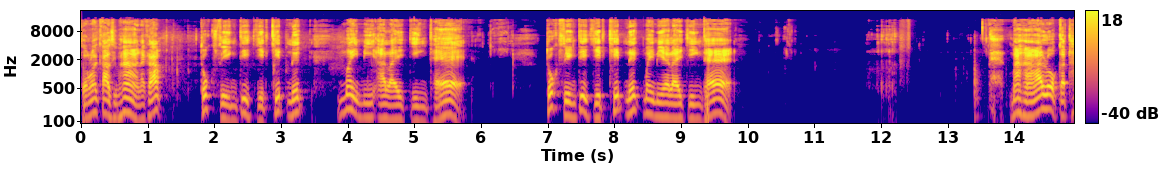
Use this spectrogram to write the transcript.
295 นะครับ ทุกสิ่งที่จิตคิดนึกไม่มีอะไรจริงแท้ ทุกสิ่งที่จิตคิดนึกไม่มีอะไรจริงแท้ มหาโลกธ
